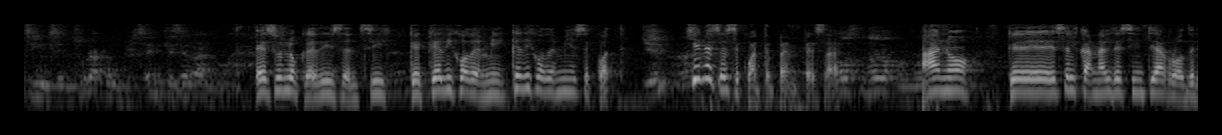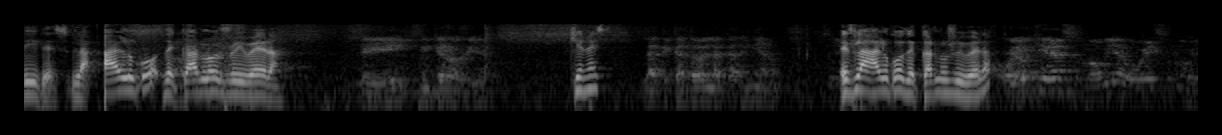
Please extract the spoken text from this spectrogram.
sin censura con Vicente Serrano. eso es lo que dicen, sí. que ¿Qué dijo de mí? ¿Qué dijo de mí ese cuate? ¿Quién? ¿Quién es ese cuate para empezar? No, no lo conozco. Ah, no, que es el canal de Cintia Rodríguez, la algo de Carlos Rivera. Sí, Cintia Rodríguez. ¿Quién es? La que cantaba en la academia, ¿no? ¿Es la algo de Carlos Rivera? Creo que era su novia o es su novia.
